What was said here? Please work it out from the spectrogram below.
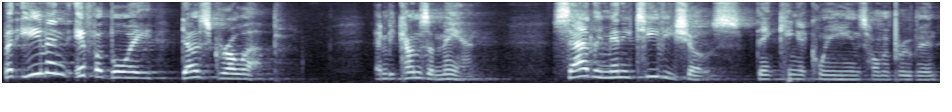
But even if a boy does grow up and becomes a man, sadly, many TV shows, think King of Queens, Home Improvement,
